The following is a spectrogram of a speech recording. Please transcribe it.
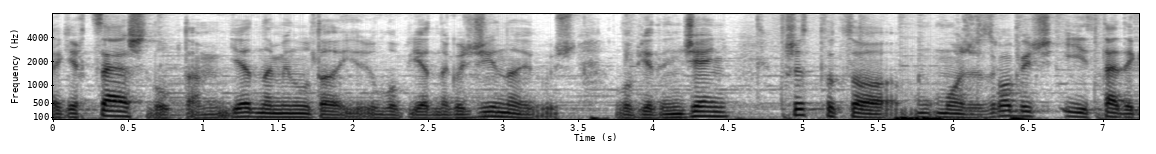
jakie chcesz, lub tam jedna minuta, lub jedna godzina, lub jeden dzień. Wszystko co możesz zrobić i wtedy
